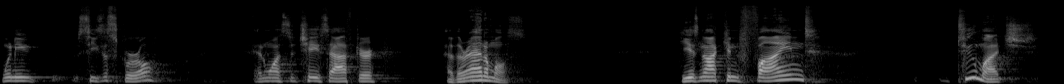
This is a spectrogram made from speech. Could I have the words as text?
when he sees a squirrel and wants to chase after other animals. He is not confined too much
